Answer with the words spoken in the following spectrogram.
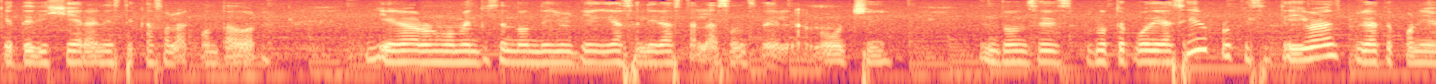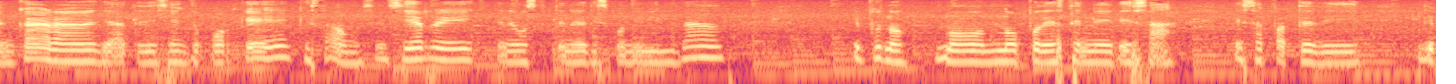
que te dijera en este caso la contadora llegaron momentos en donde yo llegué a salir hasta las 11 de la noche entonces, pues no te podías ir porque si te ibas, pues ya te ponían cara, ya te decían que por qué, que estábamos en cierre, que tenemos que tener disponibilidad. Y pues no, no, no podías tener esa, esa parte de, de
